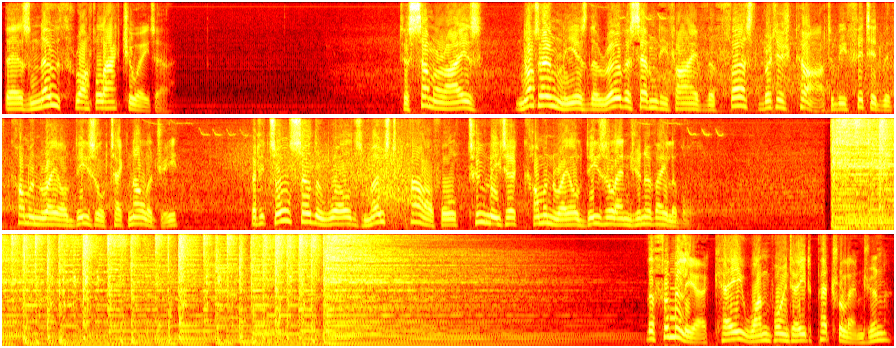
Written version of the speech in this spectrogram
There's no throttle actuator. To summarise, not only is the Rover 75 the first British car to be fitted with common rail diesel technology, but it's also the world's most powerful 2-litre common rail diesel engine available. The familiar K1.8 petrol engine,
